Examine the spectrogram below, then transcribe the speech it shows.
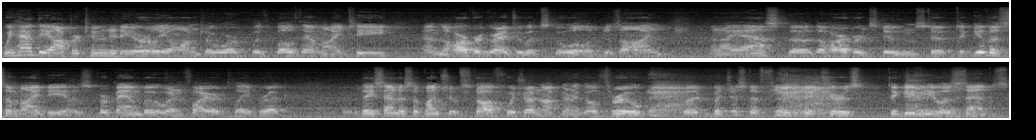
We had the opportunity early on to work with both MIT and the Harvard Graduate School of Design, and I asked the, the Harvard students to, to give us some ideas for bamboo and fired clay brick. They sent us a bunch of stuff, which I'm not going to go through, but, but just a few pictures to give you a sense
